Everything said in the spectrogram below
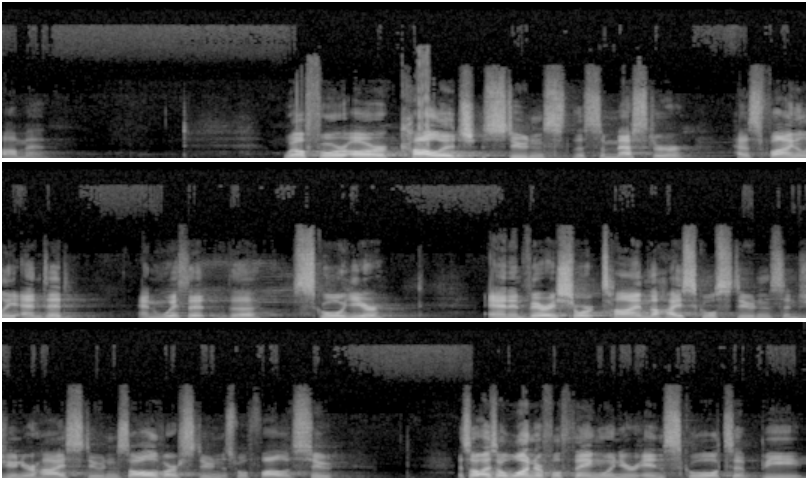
Amen. Well, for our college students, the semester has finally ended, and with it, the school year. And in very short time, the high school students and junior high students, all of our students, will follow suit. It's always a wonderful thing when you're in school to be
